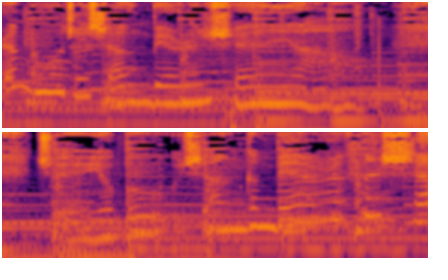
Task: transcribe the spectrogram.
忍不住向别人炫耀。却又不想跟别人分享。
